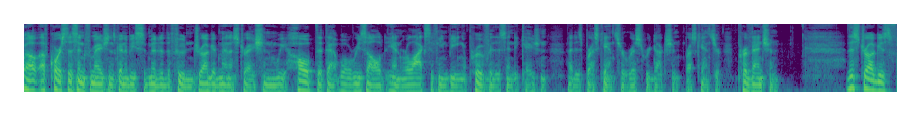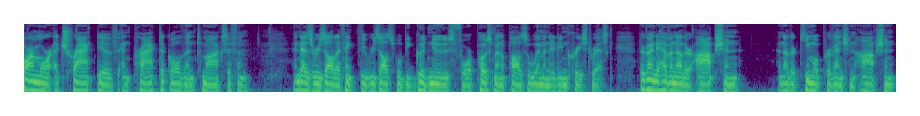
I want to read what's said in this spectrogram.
Well, of course, this information is going to be submitted to the Food and Drug Administration. We hope that that will result in raloxifene being approved for this indication that is, breast cancer risk reduction, breast cancer prevention. This drug is far more attractive and practical than tamoxifen. And as a result, I think the results will be good news for postmenopausal women at increased risk. They're going to have another option, another chemoprevention option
